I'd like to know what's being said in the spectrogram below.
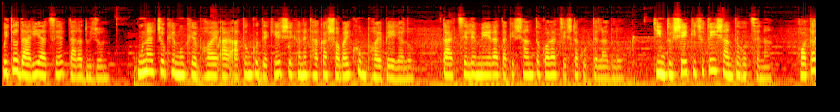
ওই তো দাঁড়িয়ে আছে তারা দুজন। উনার চোখে মুখে ভয় আর আতঙ্ক দেখে সেখানে থাকা সবাই খুব ভয় পেয়ে গেল। তার ছেলে মেয়েরা তাকে শান্ত করার চেষ্টা করতে লাগল। কিন্তু সে কিছুতেই শান্ত হচ্ছে না। হঠাৎ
